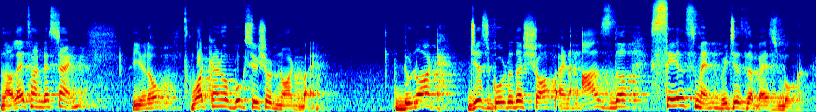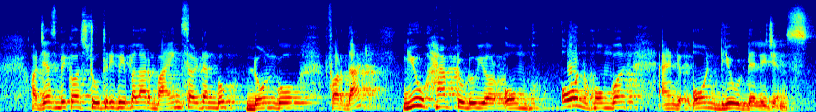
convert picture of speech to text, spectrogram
Now let's understand you know what kind of books you should not buy. Do not just go to the shop and ask the salesman which is the best book. Or just because two three people are buying certain book don't go for that. You have to do your own own homework and own due diligence.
